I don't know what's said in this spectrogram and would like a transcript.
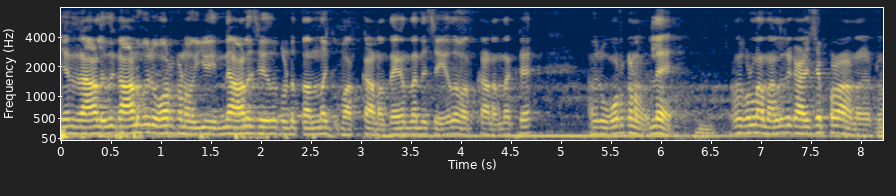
ഞാൻ ഒരാൾ ഇത് കാണുമ്പോൾ ഓർക്കണം അയ്യോ ഇന്ന ആൾ ചെയ്ത് കൊണ്ട് തന്ന വർക്കാണ് അദ്ദേഹം തന്നെ ചെയ്ത വർക്കാണ് എന്നൊക്കെ അവർ ഓർക്കണം അല്ലേ? അത് കൊള്ളാം. നല്ലൊരു കാഴ്ചപ്പാടാണ് കേട്ടോ.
